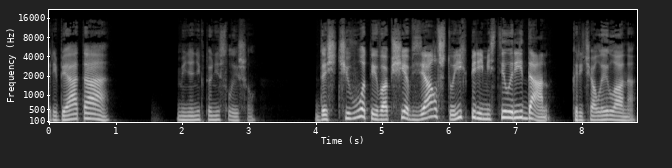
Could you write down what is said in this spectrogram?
«Ребята!» Меня никто не слышал. «Да с чего ты вообще взял, что их переместил Ридан?» — кричала Илана.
